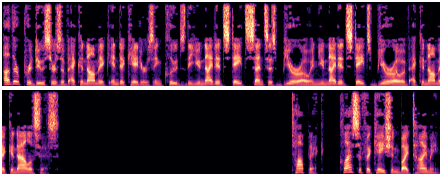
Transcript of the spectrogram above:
Other producers of economic indicators includes the United States Census Bureau and United States Bureau of Economic Analysis. Classification by timing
